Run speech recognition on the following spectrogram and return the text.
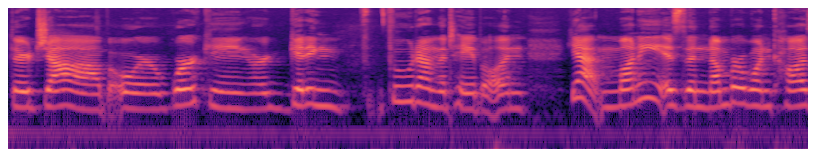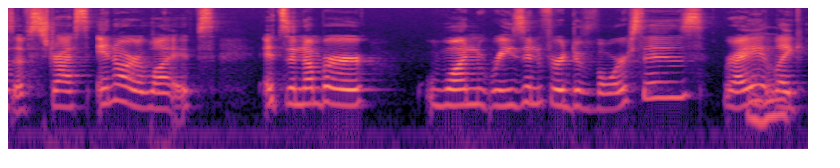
their job or working or getting food on the table. And yeah, money is the number one cause of stress in our lives. It's the number one reason for divorces, right? Mm-hmm. Like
